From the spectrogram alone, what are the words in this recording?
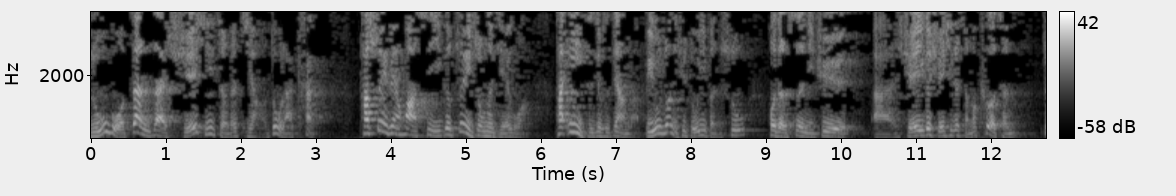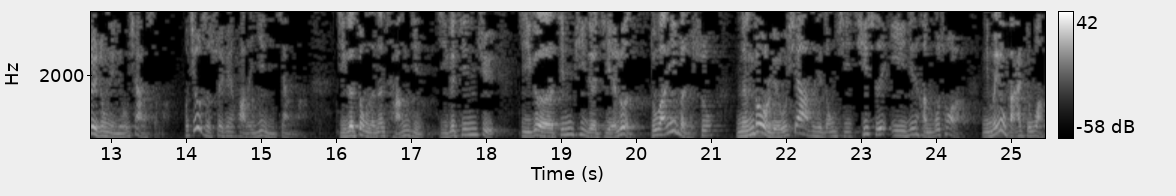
如果站在学习者的角度来看，它碎片化是一个最终的结果。它一直就是这样的。比如说你去读一本书，或者是你去啊学一个学习的什么课程，最终你留下了什么？不就是碎片化的印象吗？几个动人的场景，几个金句，几个精辟的结论。读完一本书，能够留下这些东西，其实已经很不错了。你没有白读啊，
